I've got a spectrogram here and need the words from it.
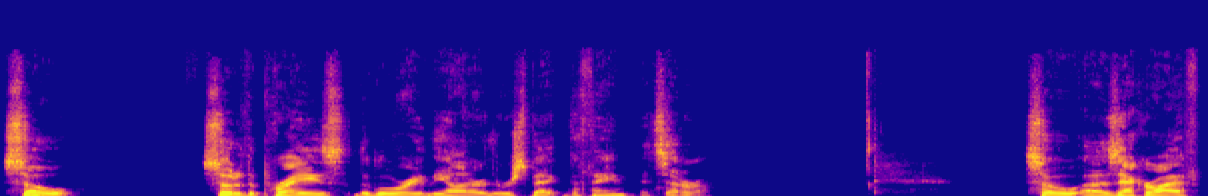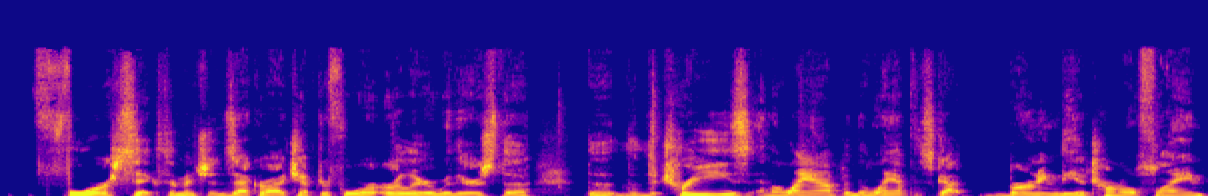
So, so do the praise, the glory, the honor, the respect, the fame, etc. So uh, Zechariah 4 6. I mentioned Zechariah chapter 4 earlier, where there's the, the, the, the, trees and the lamp and the lamp that's got burning the eternal flame.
